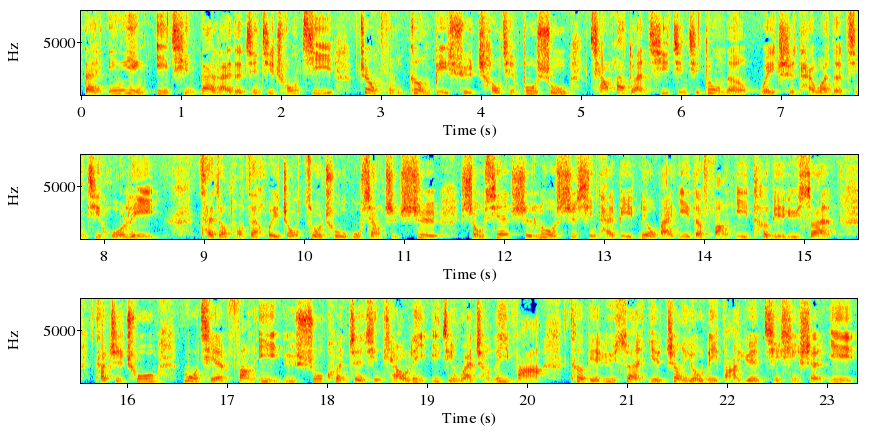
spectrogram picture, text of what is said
但因应疫情带来的经济冲击，政府更必须超前部署，强化短期经济动能，维持台湾的经济活力。蔡总统在会。中做出五项指示，首先是落实新台币六百亿的防疫特别预算。他指出，目前防疫与纾困振兴条例已经完成立法，特别预算也正由立法院进行审议。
